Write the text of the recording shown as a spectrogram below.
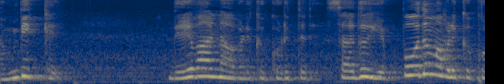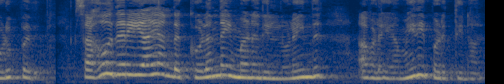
நம்பிக்கை. தேவாண்ணா அவளுக்கு கொடுத்தது. சது எப்போதும் அவளுக்கு கொடுப்பது. சகோதரியாய் அந்த குழந்தை மனதில் நுழைந்து அவளை அமைதிப்படுத்தினாள்.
